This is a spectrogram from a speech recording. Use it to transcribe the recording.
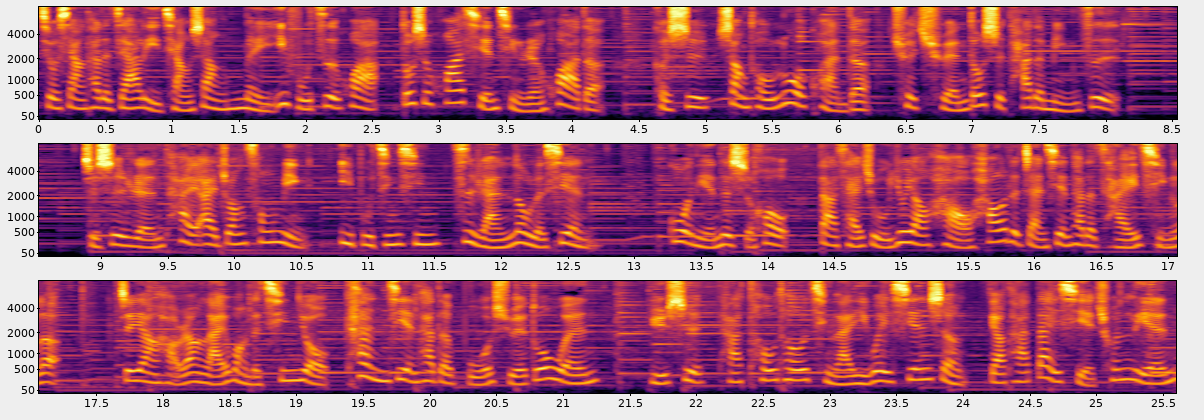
就像他的家里墙上每一幅字画都是花钱请人画的，可是上头落款的却全都是他的名字。只是人太爱装聪明，一不经心，自然露了馅。过年的时候，大财主又要好好的展现他的才情了，这样好让来往的亲友看见他的博学多闻。于是他偷偷请来一位先生，要他代写春联。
